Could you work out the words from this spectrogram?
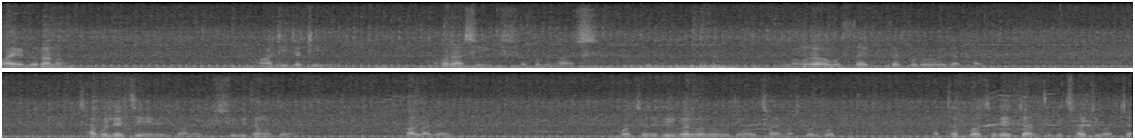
পায়ে দৌড়ানো, মাটি টাটি ভরা সেই সকল ঘাস। নোংরা অবস্থায় তারপরেও এরা খায়। ছাগলের চেয়ে এদেরকে অনেক সুবিধা মতো পালা যায়। বছরে দুইবার গর্ভবতী হয়, ছয় মাস পর পর অর্থাৎ বছরে চার থেকে ছয়টি বাচ্চা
